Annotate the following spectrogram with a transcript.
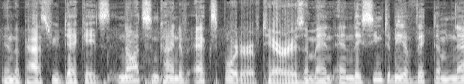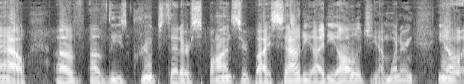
in the past few decades, not some kind of exporter of terrorism, and, and they seem to be a victim now of, of these groups that are sponsored by Saudi ideology. I'm wondering, you know,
